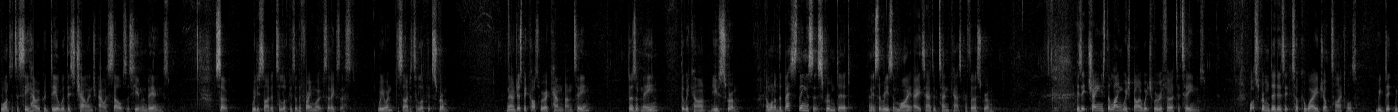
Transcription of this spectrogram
We wanted to see how we could deal with this challenge ourselves as human beings. So we decided to look at the frameworks that exist. We went, decided to look at Scrum. Now, just because we're a Kanban team doesn't mean that we can't use Scrum. And one of the best things that Scrum did, and it's the reason why 8 out of 10 cats prefer Scrum, is it changed the language by which we refer to teams. What Scrum did is it took away job titles. We did, we,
